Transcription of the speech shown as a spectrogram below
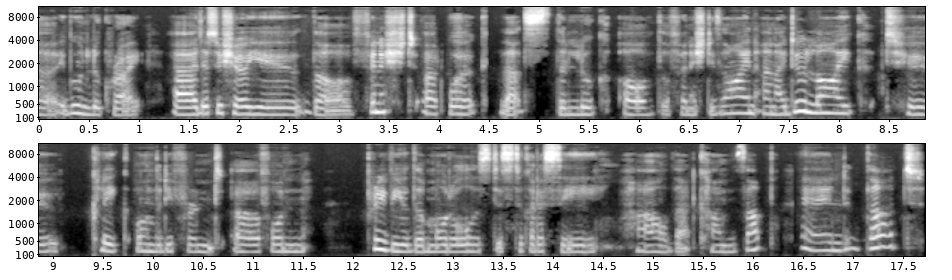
uh, it won't look right uh, just to show you the finished artwork that's the look of the finished design and I do like to click on the different uh, phone preview the models just to kind of see how that comes up. And that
